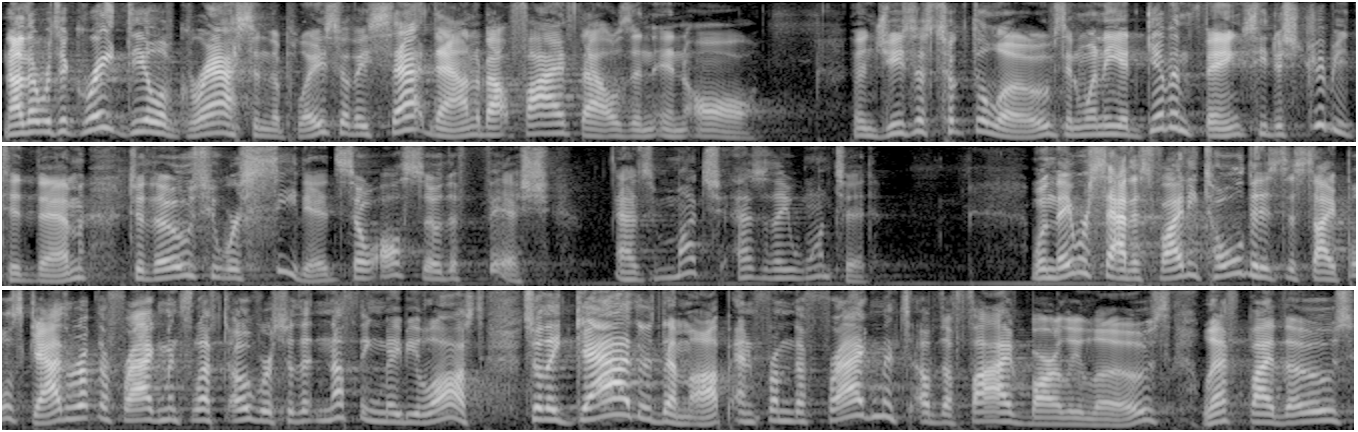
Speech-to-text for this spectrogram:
Now there was a great deal of grass in the place, so they sat down, about 5,000 in all. Then Jesus took the loaves, and when he had given thanks, he distributed them to those who were seated, so also the fish, as much as they wanted. When they were satisfied, he told his disciples, Gather up the fragments left over so that nothing may be lost. So they gathered them up, and from the fragments of the five barley loaves left by those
